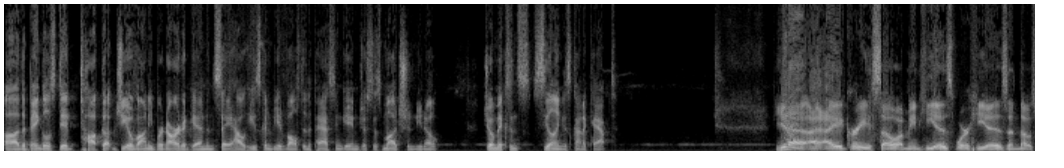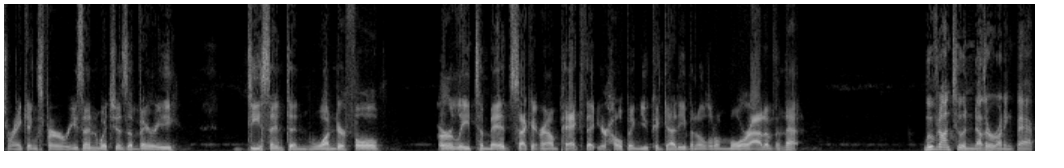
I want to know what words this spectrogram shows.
uh, the Bengals did talk up Giovani Bernard again and say how he's going to be involved in the passing game just as much. And, you know, Joe Mixon's ceiling is kind of capped. Yeah, I, I, agree. So, I mean, he is where he is in those rankings for a reason, which is a very decent and wonderful early to mid second round pick that you're hoping you could get even a little more out of than that. Moving on to another running back,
